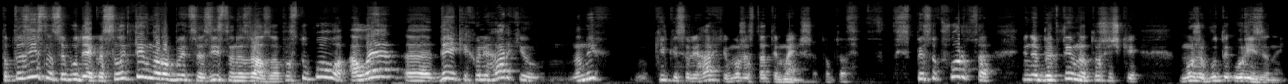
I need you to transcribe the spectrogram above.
Тобто, звісно, це буде якось селективно робитися, звісно, не зразу, а поступово, але е, деяких олігархів на них кількість олігархів може стати менше. Тобто, список Форбса він об'єктивно трошечки може бути урізаний.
